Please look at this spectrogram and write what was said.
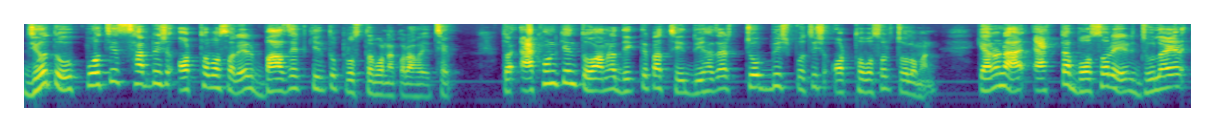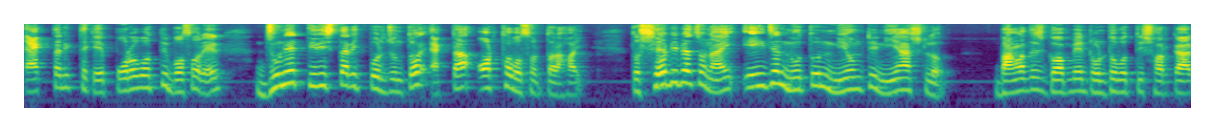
যেহেতু পঁচিশ ছাব্বিশ অর্থ বছরের বাজেট কিন্তু প্রস্তাবনা করা হয়েছে। তো এখন কিন্তু আমরা দেখতে পাচ্ছি দুই হাজার চব্বিশ পঁচিশ অর্থ বছর চলমান। কেননা একটা বছরের জুলাইয়ের এক তারিখ থেকে পরবর্তী বছরের জুনের তিরিশ তারিখ পর্যন্ত একটা অর্থ বছর ধরা হয়। তো সে বিবেচনায় এই যে নতুন নিয়মটি নিয়ে আসলো বাংলাদেশ গভর্নমেন্ট অন্তর্বর্তী সরকার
